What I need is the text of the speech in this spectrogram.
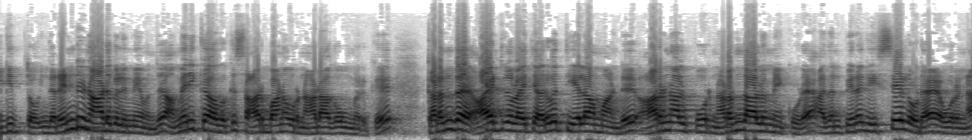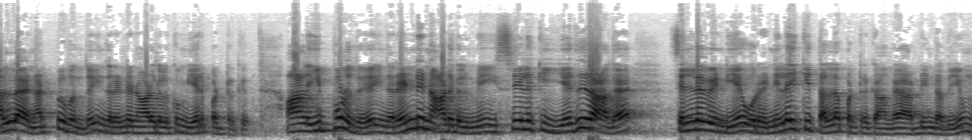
எகிப்தோ இந்த ரெண்டு நாடுகளுமே வந்து அமெரிக்காவுக்கு சார்பான ஒரு நாடாகவும் இருக்கு. கடந்த ஆயிரத்தி தொள்ளாயிரத்தி அறுபத்தி ஏழாம் ஆண்டு ஆறு நாள் போர் நடந்தாலுமே கூட அதன் பிறகு இஸ்ரேலோட ஒரு நல்ல நட்பு வந்து இந்த ரெண்டு நாடுகளுக்கும் ஏற்பட்டிருக்கு. ஆனால் இப்பொழுது இந்த ரெண்டு நாடுகளுமே இஸ்ரேலுக்கு எதிராக செல்ல வேண்டிய ஒரு நிலைக்கு தள்ளப்பட்டிருக்காங்க அப்படின்றதையும்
